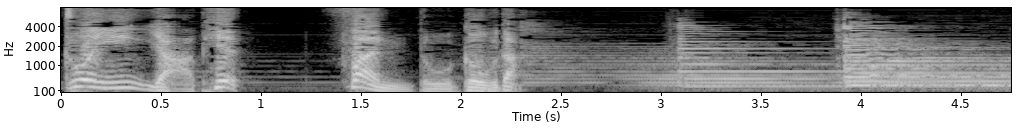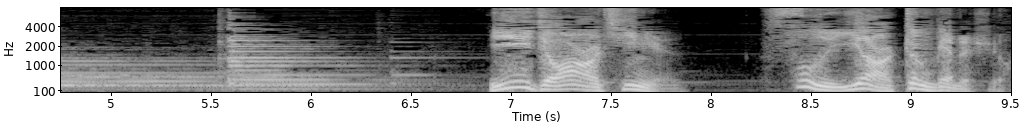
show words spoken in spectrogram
专营鸦片、贩毒勾当。一九二七年四一二政变的时候，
